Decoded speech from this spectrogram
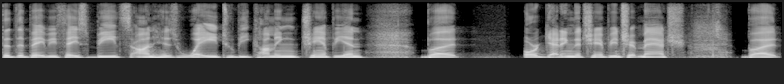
that the babyface beats on his way to becoming champion, but or getting the championship match. But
